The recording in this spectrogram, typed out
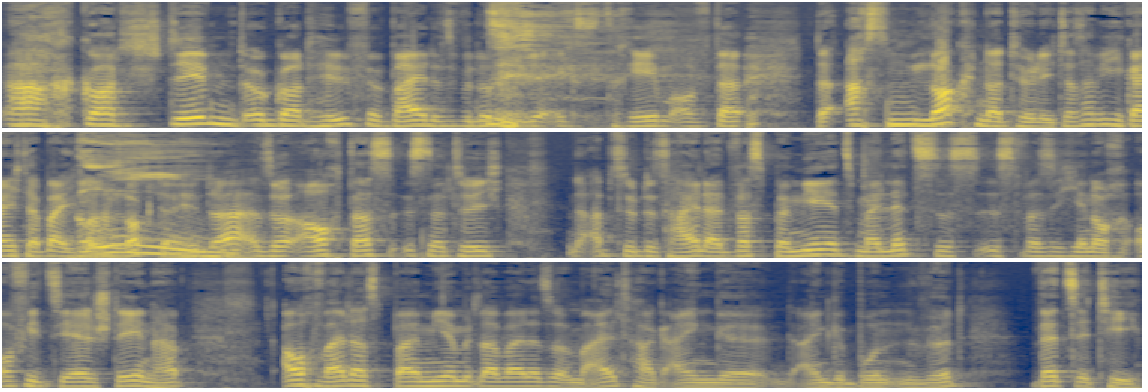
Ach Gott, stimmt. Oh Gott, Hilfe, beides benutzen wir extrem oft. Da, da, ach, so ein Lock natürlich, das habe ich hier gar nicht dabei. Ich mache oh. einen Lock dahinter. Also auch das ist natürlich ein absolutes Highlight. Was bei mir jetzt mein letztes ist, was ich hier noch offiziell stehen habe, auch weil das bei mir mittlerweile so im Alltag einge, eingebunden wird, That's a T.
